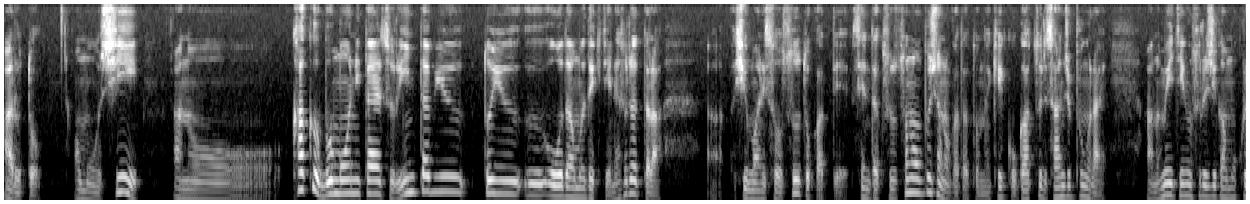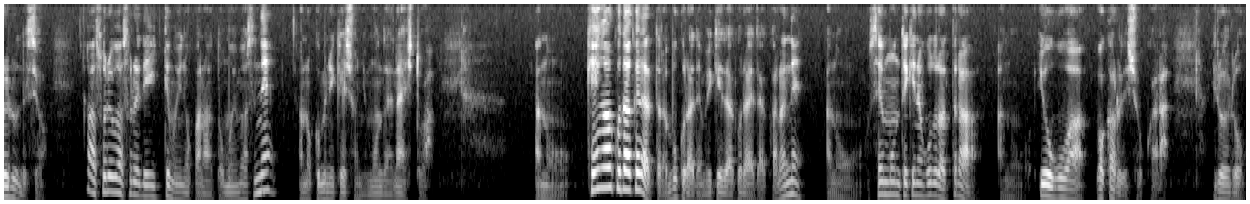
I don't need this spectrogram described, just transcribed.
あると思うしあの各部門に対するインタビューというオーダーもできてねそれだったらヒューマリソースとかって選択するその部署の方とね結構がっつり30分ぐらいあのミーティングする時間もくれるんですよ。あそれはそれで言ってもいいのかなと思いますね。あのコミュニケーションに問題ない人は。あの見学だけだったら僕らでもいけたぐらいだからねあの専門的なことだったらあの用語はわかるでしょうからいろいろ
